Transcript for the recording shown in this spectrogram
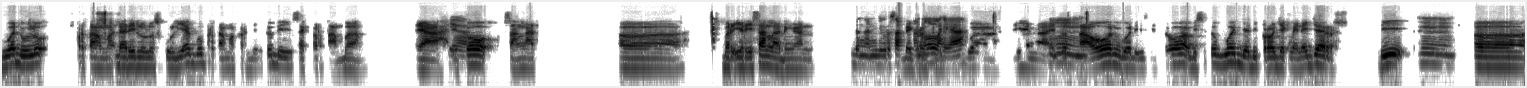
gue dulu pertama dari lulus kuliah gue pertama kerja itu di sektor tambang ya yeah. itu sangat uh, beririsan lah dengan dengan jurusan lo lah ya gue iya hmm. itu tahun gue di situ habis itu gue jadi project manager di hmm. uh,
